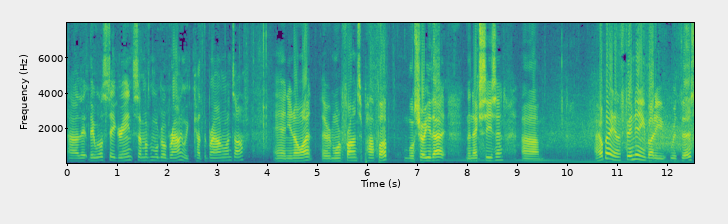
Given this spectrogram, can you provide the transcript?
Uh, they, they will stay green. Some of them will go brown. We cut the brown ones off. And you know what? There are more fronds that pop up. We'll show you that in the next season. Um, I hope I didn't offend anybody with this,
